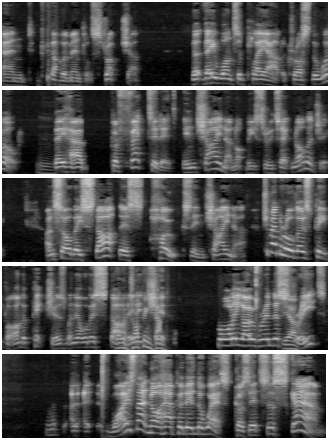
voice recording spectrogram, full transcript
and governmental structure that they want to play out across the world. Mm. They have perfected it in China, not least through technology. And so they start this hoax in China. Do you remember all those people on the pictures when all this started? dropping dead. Falling over in the street. Yeah. Uh, uh, why has that not happened in the West? Because it's a scam.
